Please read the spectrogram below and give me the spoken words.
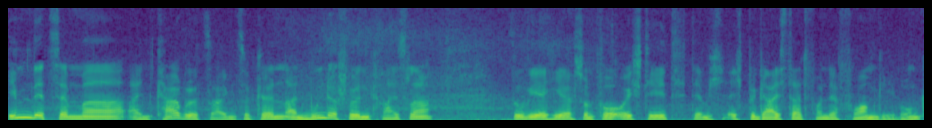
im Dezember ein Cabrio zeigen zu können. Einen wunderschönen Kreisler, so wie er hier schon vor euch steht, der mich echt begeistert von der Formgebung.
